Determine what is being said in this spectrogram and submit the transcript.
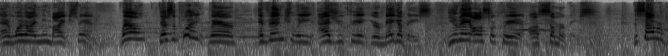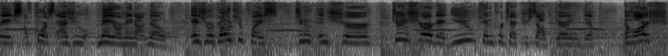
And what do I mean by expand? Well, there's a point where eventually, as you create your mega base, you may also create a summer base. The summer base, of course, as you may or may not know, is your go-to place to ensure to ensure that you can protect yourself during the the harsh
